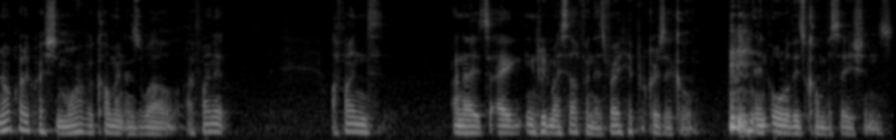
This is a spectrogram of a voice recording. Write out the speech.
not quite a question, more of a comment as well. I find it I find, and I, I include myself in this, very hypocritical in all of these conversations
